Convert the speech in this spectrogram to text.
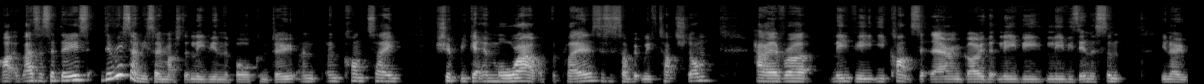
I, as I said, there is there is only so much that Levy and the ball can do, and and Conte should be getting more out of the players. This is something we've touched on. However, Levy, you can't sit there and go that Levy Levy's innocent. You know,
